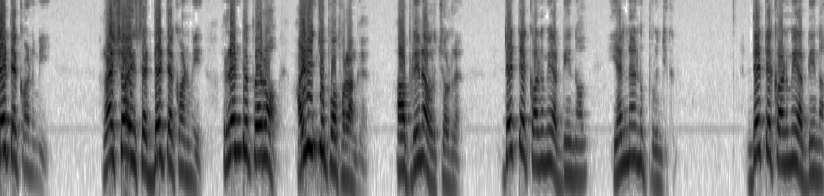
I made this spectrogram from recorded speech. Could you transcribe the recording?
dead economy Russia is a dead economy ரெண்டு பேரும் அழிஞ்சு போகிறாங்க அப்படின்னு அவர் சொல்கிறார் டெட் எக்கானமி அப்படின்னா என்னன்னு புரிஞ்சுக்கணும். டெட் எக்கானமி அப்படின்னா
